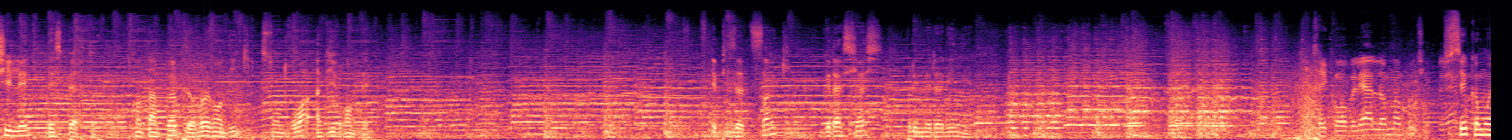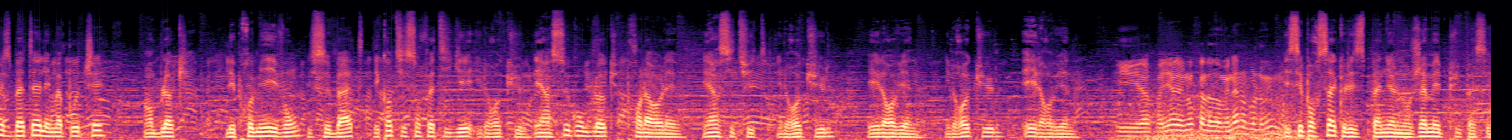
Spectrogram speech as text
Chile desperto, quand un peuple revendique son droit à vivre en paix. Épisode 5, Gracias, primera línea. Tu sais comment ils se battaient les Mapuche? En bloc. Les premiers y vont, ils se battent, et quand ils sont fatigués, ils reculent. Et un second bloc prend la relève, et ainsi de suite. Ils reculent, et ils reviennent. Ils reculent, et ils reviennent. Et c'est pour ça que les Espagnols n'ont jamais pu passer.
